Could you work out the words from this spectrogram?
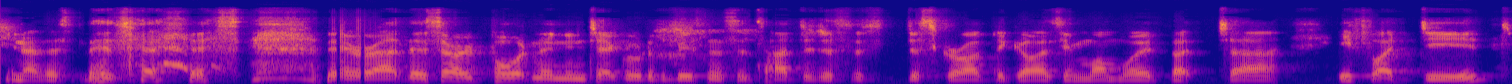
you know there's, they're uh, they're so important and integral to the business. It's hard to just describe the guys in one word. But uh, if I did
